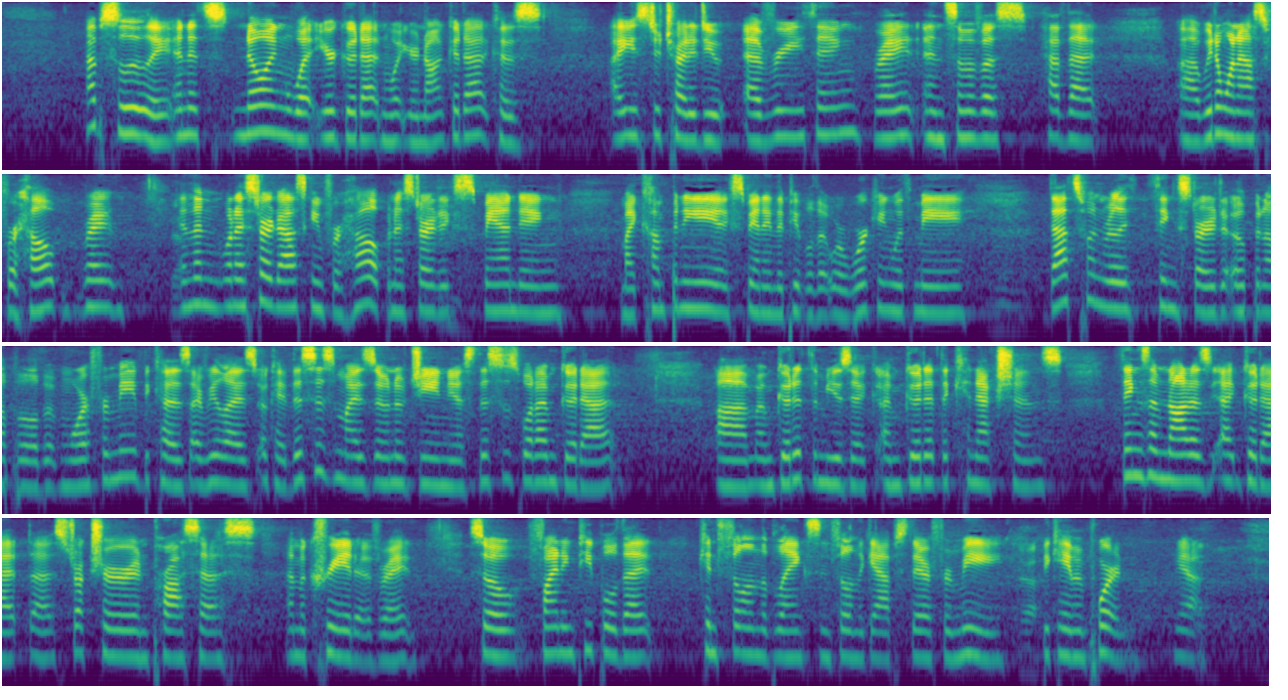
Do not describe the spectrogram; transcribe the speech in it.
Absolutely. And it's knowing what you're good at and what you're not good at because I used to try to do everything, right? And some of us have that, uh, we don't want to ask for help, right? Yeah. And then when I started asking for help and I started expanding my company, expanding the people that were working with me. That's when really things started to open up a little bit more for me because I realized, okay, this is my zone of genius. This is what I'm good at. Um, I'm good at the music. I'm good at the connections. Things I'm not as good at uh, structure and process. I'm a creative, right? So finding people that can fill in the blanks and fill in the gaps there for me Yeah. became important. Yeah.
